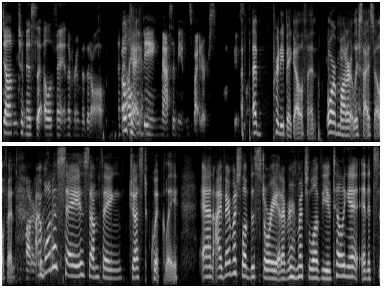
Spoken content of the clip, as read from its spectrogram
dumb to miss the elephant in the room of it all. And the Okay. elephant being massive mutant spiders, obviously. A pretty big elephant or moderately sized elephant. Moderately I want to say something just quickly. And I very much love this story, and I very much love you telling it, and it's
